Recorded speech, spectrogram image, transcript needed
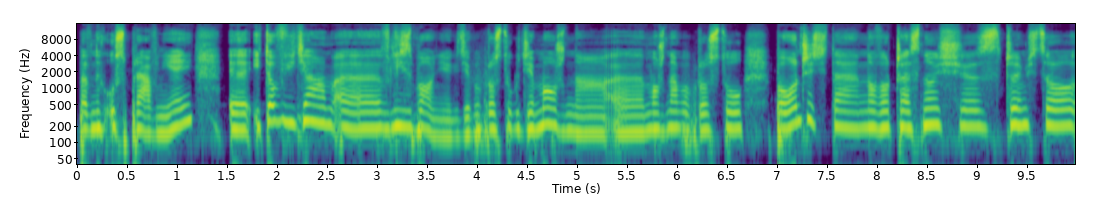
pewnych usprawnień. I to widziałam w Lizbonie, gdzie po prostu, gdzie można, można po prostu połączyć tę nowoczesność z czymś, co,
